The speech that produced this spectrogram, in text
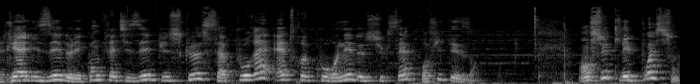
réaliser, de les concrétiser, puisque ça pourrait être couronné de succès, profitez-en. Ensuite, les poissons.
